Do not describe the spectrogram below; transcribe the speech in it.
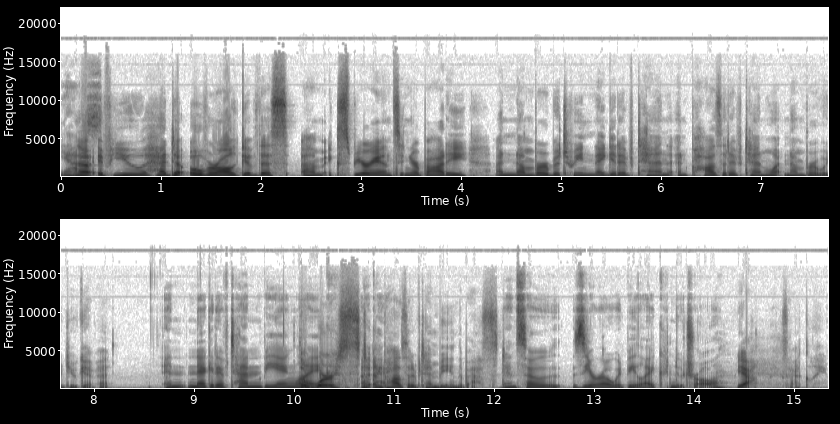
Yes. Now, if you had to overall give this um, experience in your body a number between negative 10 and positive 10, what number would you give it? And negative 10 being the like worst, and positive 10 being the best. And so zero would be like neutral. Yeah, exactly.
